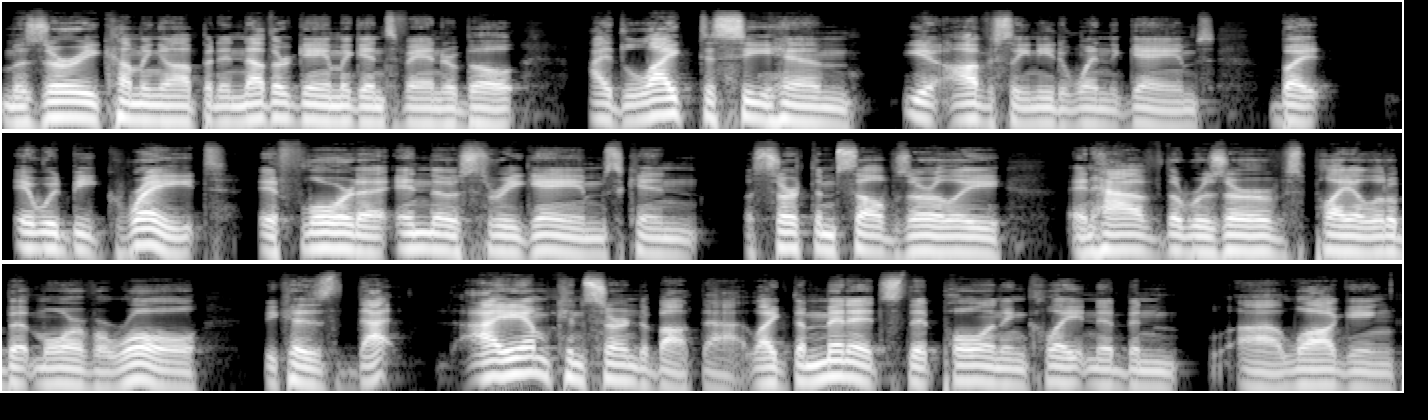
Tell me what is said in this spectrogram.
Missouri coming up, and another game against Vanderbilt. I'd like to see him. You know, obviously need to win the games, but it would be great if Florida in those three games can assert themselves early and have the reserves play a little bit more of a role because that I am concerned about that. Like the minutes that Pullin and Clayton have been uh, logging,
